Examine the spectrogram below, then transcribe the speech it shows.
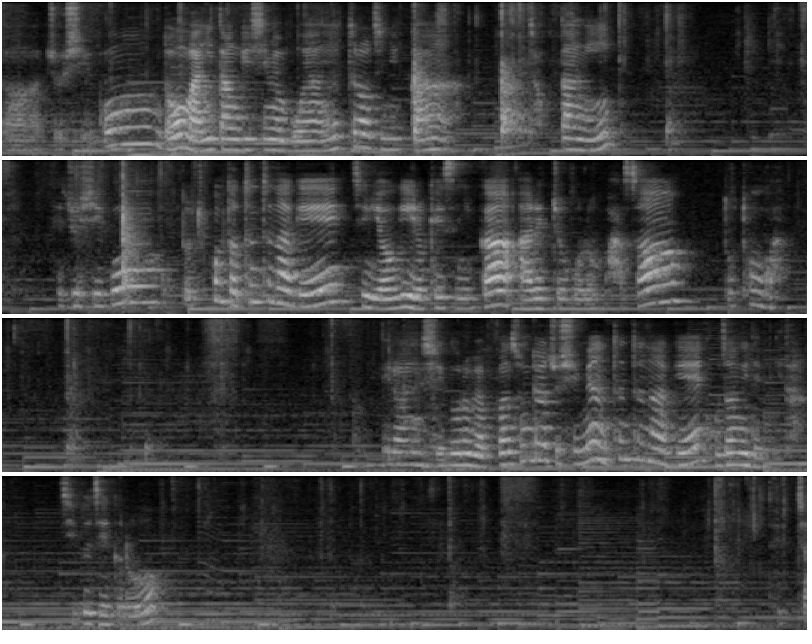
넣어주시고 너무 많이 당기시면 모양이 흐트러지니까 적당히 해주시고 또 조금 더 튼튼하게 지금 여기 이렇게 있으니까 아래쪽으로 봐서 또 통과 이런 식으로 몇 번 숨겨주시면 튼튼하게 고정이 됩니다. 지그재그로 됐죠?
